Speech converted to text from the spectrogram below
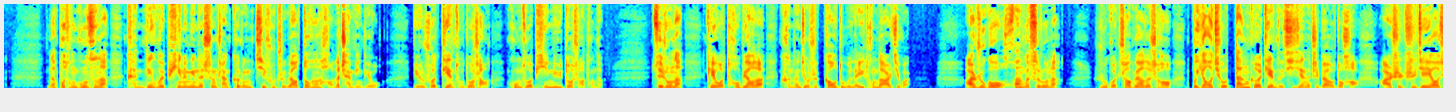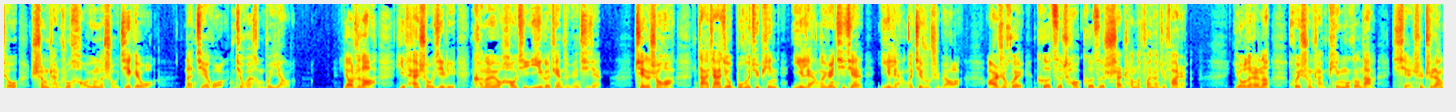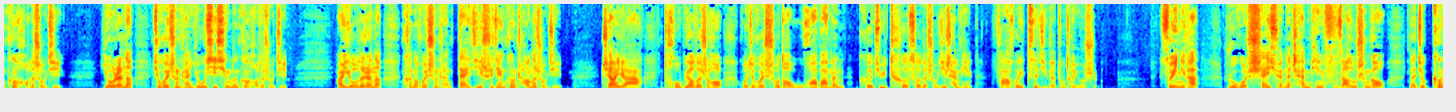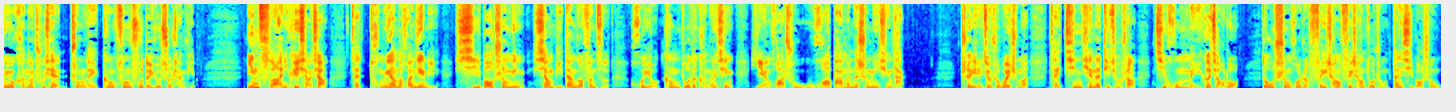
那不同公司呢肯定会拼了命的生产各种技术指标都很好的产品给我，比如说电阻多少、工作频率多少等等。最终呢，给我投标的可能就是高度雷同的二极管。而如果我换个思路呢，如果招标的时候不要求单个电子器件的指标有多好，而是直接要求生产出好用的手机给我，那结果就会很不一样了。要知道啊，一台手机里可能有好几亿个电子元器件，这个时候啊，大家就不会去拼一两个元器件、一两个技术指标了，而是会各自朝各自擅长的方向去发展。有的人呢会生产屏幕更大、显示质量更好的手机，有人呢就会生产游戏性能更好的手机，而有的人呢可能会生产待机时间更长的手机。这样一来啊，投标的时候我就会收到五花八门、各具特色的手机产品，发挥自己的独特优势。所以你看，如果筛选的产品复杂度升高，那就更有可能出现种类更丰富的优秀产品。因此啊，你可以想象，在同样的环境里，细胞生命相比单个分子会有更多的可能性演化出五花八门的生命形态。这也就是为什么在今天的地球上，几乎每个角落都生活着非常非常多种单细胞生物，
